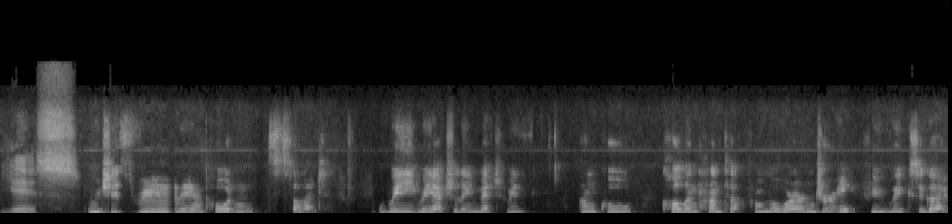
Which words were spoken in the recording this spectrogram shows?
Yes. which is really important site. We we actually met with Uncle Colin Hunter from the Wurundjeri a few weeks ago,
